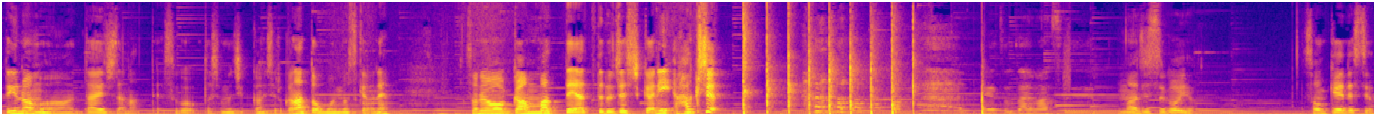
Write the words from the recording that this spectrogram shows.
っていうのはまあ大事だなってすごい私も実感してるかなと思いますけどね。それを頑張ってやってるジェシカに拍手マジすごいよ。尊敬ですよ。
